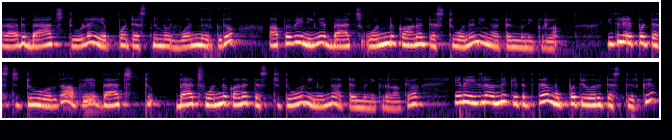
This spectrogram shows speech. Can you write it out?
அதாவது பேட்ச் டூவில் எப்போ டெஸ்ட் நம்பர் ஒன் இருக்குதோ அப்போவே நீங்கள் பேட்ச் ஒன்றுக்கான டெஸ்ட் ஒன்று நீங்கள் அட்டன் பண்ணிக்கலாம் இதில் எப்போ டெஸ்ட் டூ வருதோ அப்போவே பேட்ச் டூ பேட்ச் ஒன்றுக்கான டெஸ்ட் டூவும் நீங்கள் வந்து அட்டன் பண்ணிக்கலாம் ஓகேவா ஏன்னா இதில் வந்து கிட்டத்தட்ட முப்பத்தி ஒரு டெஸ்ட் இருக்குது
